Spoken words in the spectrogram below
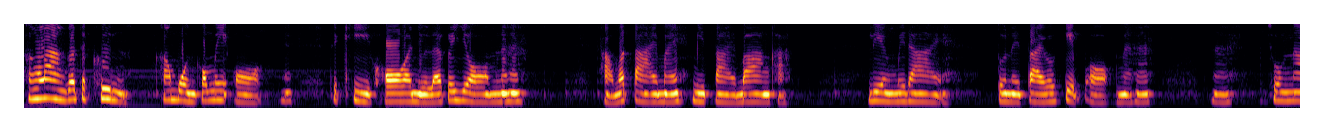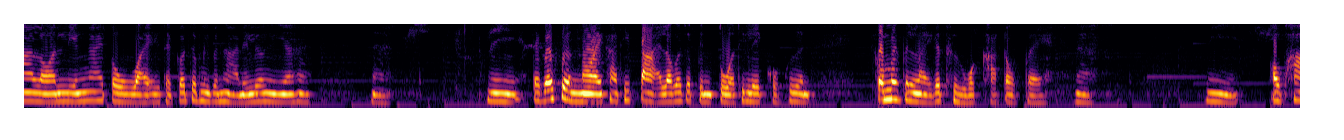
ข้างล่างก็จะขึ้นข้างบนก็ไม่ออกนะจะขี่คอกันอยู่แล้วก็ยอมนะคะถามว่าตายไหมมีตายบ้างค่ะ เลี้ยงไม่ได้ ตัวไหนตายก็เก็บออกนะฮะนะช่วงหน้าร้อนเลี้ยงง่ายโตไวแต่ก็จะมีปัญหาในเรื่องอย่างเงี้ยฮะนะ นี่ แต่ก็ส่วนน้อยค่ะที่ตายเราก็จะเป็นตัวที่เล็กกว่าเพื่อน ก็ไม่เป็นไรก็ถือว่าคัดออกไปนะนี่ เอาพา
